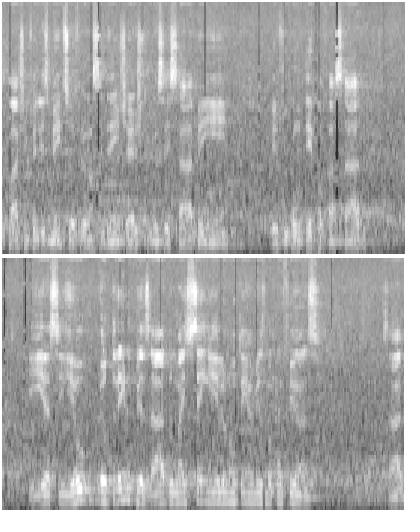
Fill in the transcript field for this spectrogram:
o Pacho infelizmente sofreu um acidente, acho que vocês sabem, e ele ficou um tempo afastado. E assim, eu, eu treino pesado, mas sem ele eu não tenho a mesma confiança, sabe?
